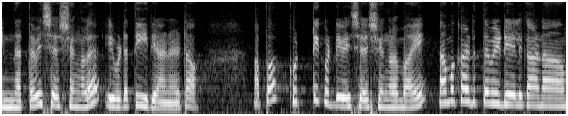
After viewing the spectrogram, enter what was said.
ഇന്നത്തെ വിശേഷങ്ങൾ ഇവിടെ തീരുകയാണ് കേട്ടോ. അപ്പോൾ കുട്ടി കുട്ടി വിശേഷങ്ങളുമായി നമുക്ക് അടുത്ത വീഡിയോയിൽ കാണാം.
